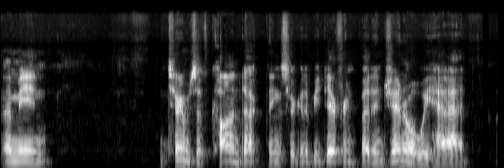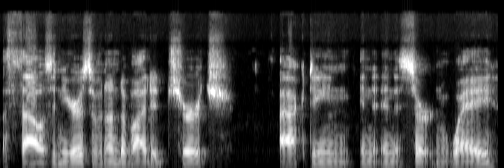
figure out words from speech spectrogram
I mean, in terms of conduct, things are going to be different. But in general, we had a thousand years of an undivided church acting in, in a certain way,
